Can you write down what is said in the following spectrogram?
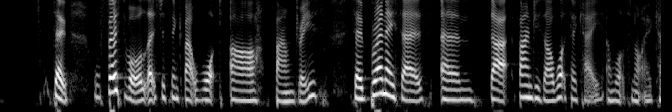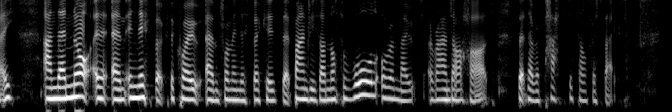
so, well, first of all, let's just think about what are boundaries. So Brené says um, that boundaries are what's okay and what's not okay. And they're not, uh, um, in this book, the quote um, from in this book is that boundaries are not a wall or a moat around our heart, but they're a path to self respect.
